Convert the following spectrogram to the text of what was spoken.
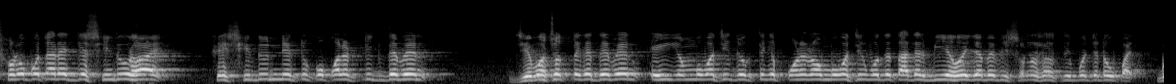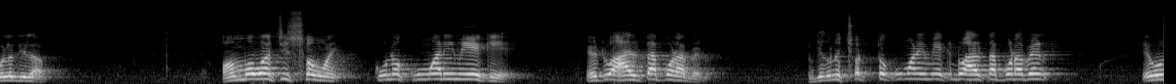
ষোড়োপচারের যে সিঁদুর হয়, সেই সিঁদুর নিয়ে একটু কপালের টিক দেবেন। যে বছর থেকে দেবেন, এই অম্বুবাচী যোগ থেকে পরের অম্বুবাচীর মধ্যে তাদের বিয়ে হয়ে যাবে, বিশ্বনাথ শাস্ত্রী বলছে উপায় বলে দিলাম। অম্বুবাচীর সময় কোনো কুমারী মেয়েকে একটু আলতা পরাবেন। যে কোনো ছোট্ট কুমারী মেয়েকে একটু আলতা পরাবেন এবং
